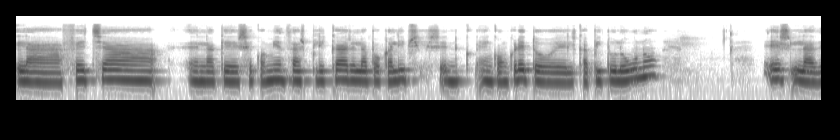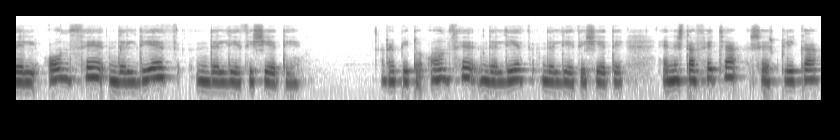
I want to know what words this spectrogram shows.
la fecha en la que se comienza a explicar el Apocalipsis, en, concreto el capítulo 1, es la del 11 del 10 del 17. Repito, 11 del 10 del 17. En esta fecha se explica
